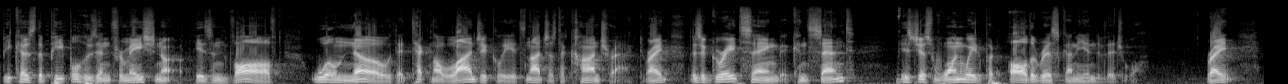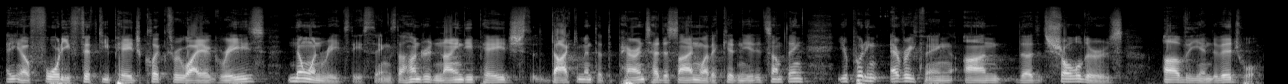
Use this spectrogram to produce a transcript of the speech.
because the people whose information is involved will know that technologically it's not just a contract, right? There's a great saying that consent is just one way to put all the risk on the individual right? You know, 40, 50 page click through, I agrees. No one reads these things. The 190 page document that the parents had to sign while the kid needed something, you're putting everything on the shoulders of the individual.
